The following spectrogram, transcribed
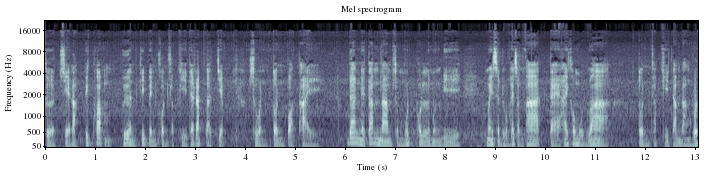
เกิดเสียหลักพลิกคว่ำเพื่อนที่เป็นคนขับขี่ได้รับบาดเจ็บ ส่วนตนปลอดภัย ด้านในตั้มนามสมมุติพลเมืองดี ไม่สะดวกให้สัมภาษณ์ แต่ให้ข้อมูลว่า ตนขับขี่ตามหลังรถ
